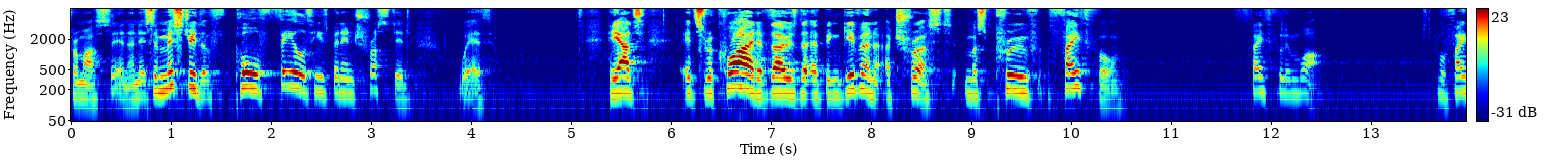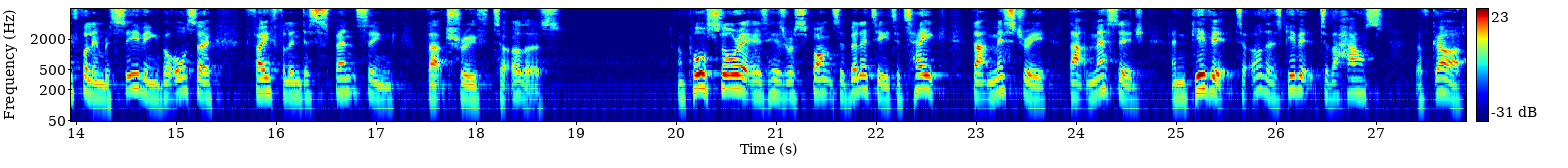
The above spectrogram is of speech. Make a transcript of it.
from our sin. And it's a mystery that Paul feels he's been entrusted with. He adds, it's required of those that have been given a trust must prove faithful. Faithful in what? Well, faithful in receiving, but also faithful in dispensing that truth to others. And Paul saw it as his responsibility to take that mystery, that message, and give it to others, give it to the house of God.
